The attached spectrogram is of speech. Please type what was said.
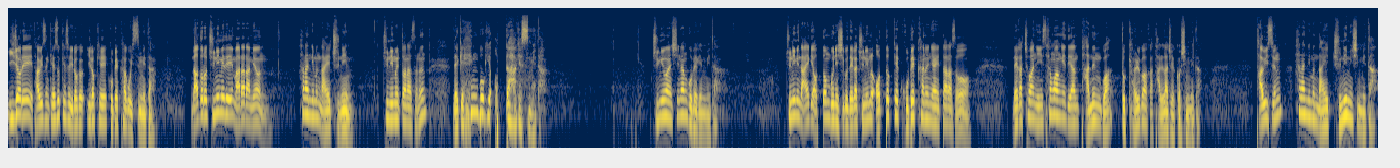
2절에 다윗은 계속해서 이렇게 고백하고 있습니다. 나더러 주님에 대해 말하라면 하나님은 나의 주님, 주님을 떠나서는 내게 행복이 없다 하겠습니다. 중요한 신앙 고백입니다. 주님이 나에게 어떤 분이시고 내가 주님을 어떻게 고백하느냐에 따라서 내가 처한 이 상황에 대한 반응과 또 결과가 달라질 것입니다. 다윗은 하나님은 나의 주님이십니다.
